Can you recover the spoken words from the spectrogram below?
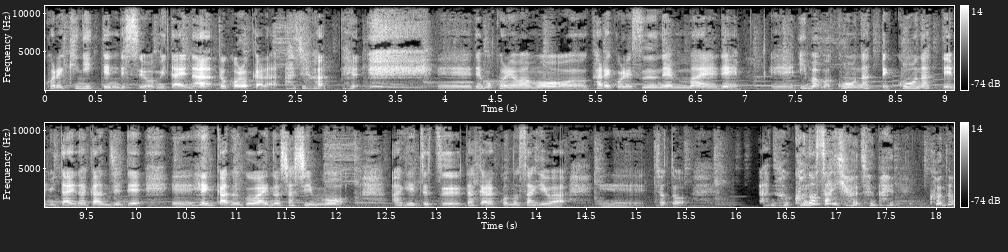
これ気に入ってんですよみたいなところから始まって、えー、でもこれはもうかれこれ数年前で、えー、今はこうなってこうなってみたいな感じで、えー、変化の具合の写真も上げつつ、だからこの詐欺は、えちょっとあの、この作業じゃない、この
